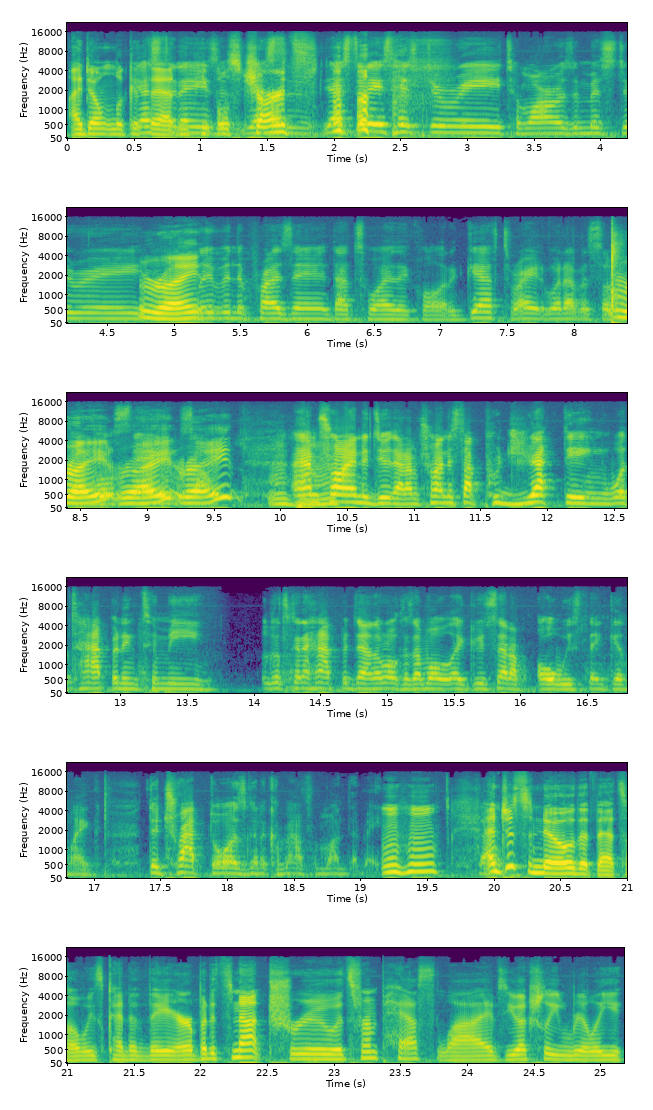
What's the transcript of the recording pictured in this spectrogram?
i don't look at that in people's yester- charts Yesterday's history, tomorrow's a mystery. Right. Live in the present. That's why they call it a gift, right? Whatever. So right right saying, so- right and I'm mm-hmm. trying to do that. I'm trying to stop projecting what's happening to me, what's going to happen down the road. Because I'm, al- like you said, I'm always thinking like the trap door is going to come out from under me. and just know that that's always kind of there but it's not true it's from past lives you actually really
